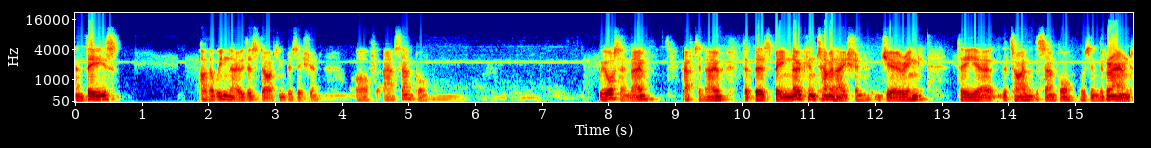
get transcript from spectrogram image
And these are that we know the starting position of our sample. We also know, have to know that there's been no contamination during the, uh, the time that the sample was in the ground.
